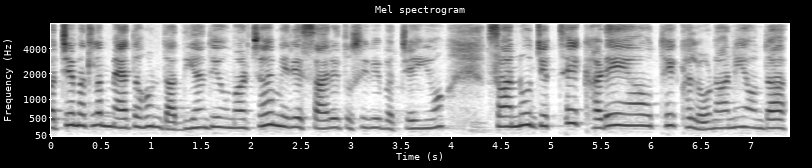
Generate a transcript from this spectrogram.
ਬੱਚੇ, ਮਤਲਬ ਮੈਂ ਤਾਂ ਹੁਣ ਦਾਦੀਆਂ ਦੀ ਉਮਰ 'ਚ ਹਾਂ, ਮੇਰੇ ਸਾਰੇ ਤੁਸੀਂ ਵੀ ਬੱਚੇ ਹੀ ਹੋ। ਸਾਨੂੰ ਜਿੱਥੇ ਖੜੇ ਆ, ਉੱਥੇ ਖਲੋਣਾ ਨਹੀਂ ਆਉਂਦਾ।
